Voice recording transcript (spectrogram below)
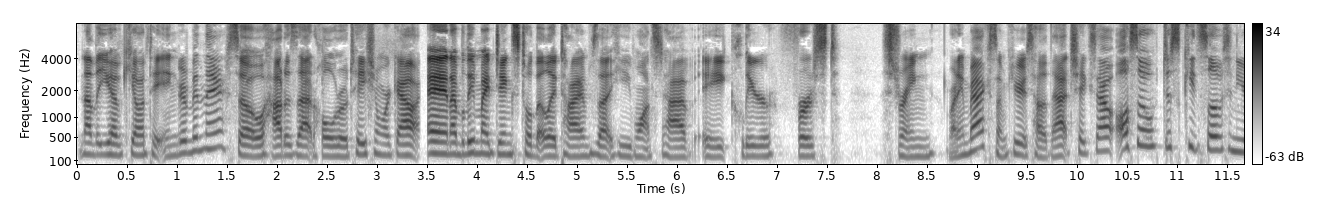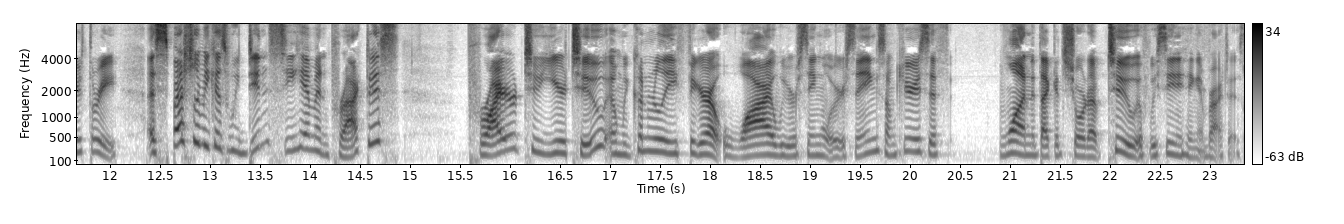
now that you have Keaontay Ingram in there. So how does that whole rotation work out? And I believe Mike Jinks told the LA Times that he wants to have a clear first string running back. So I'm curious how that shakes out. Also, just Kedon Slovis in year three, especially because we didn't see him in practice prior to year two, and we couldn't really figure out why we were seeing what we were seeing. So I'm curious if one, if that gets short up, two, if we see anything in practice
